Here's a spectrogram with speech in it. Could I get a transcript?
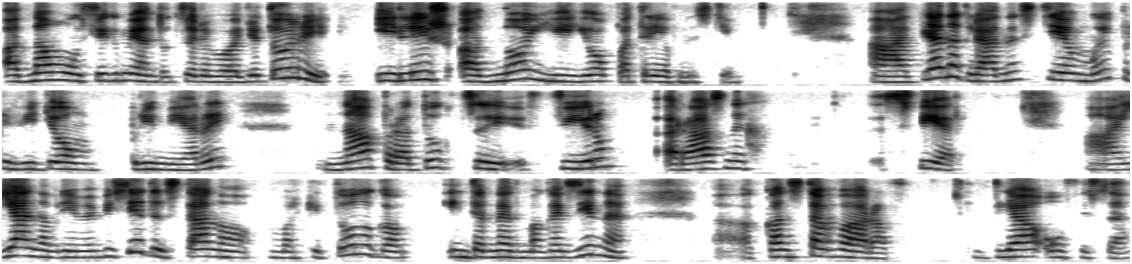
одному сегменту целевой аудитории и лишь одной ее потребности – а для наглядности мы приведем примеры на продукции фирм разных сфер. А я на время беседы стану маркетологом интернет-магазина а, констоваров для офиса.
